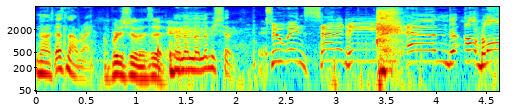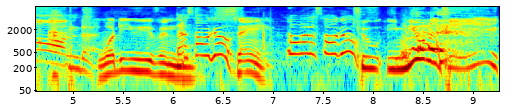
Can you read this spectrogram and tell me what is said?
No, that's not right. I'm pretty sure that's it. No, no, no, let me show you. To insanity and a blonde. What are you even That's how it goes. saying? No, that's how it goes. To immunity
